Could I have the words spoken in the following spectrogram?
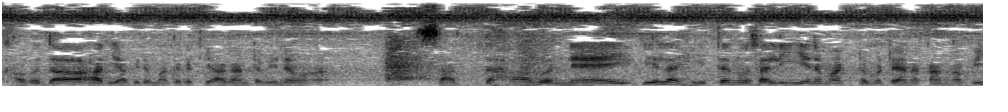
කවදා හරි අපිට මතක තියාගන්න වෙනවා සද්ධාව නැහැයි කියලා හිත නොසලී එන මට්ටමට යනකම් අපි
